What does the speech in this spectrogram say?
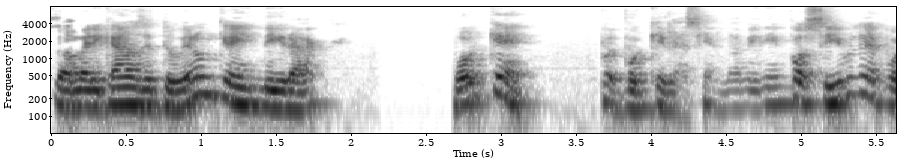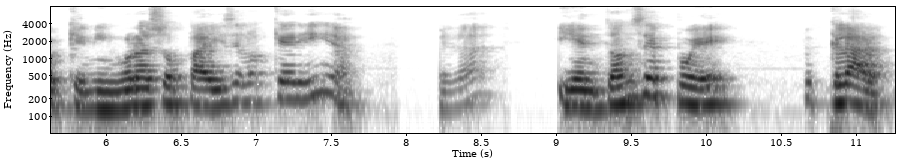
Los americanos se tuvieron que ir de Irak. ¿Por qué? Pues porque le hacían la vida imposible, porque ninguno de esos países los quería, ¿verdad? Y entonces, pues, claro,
